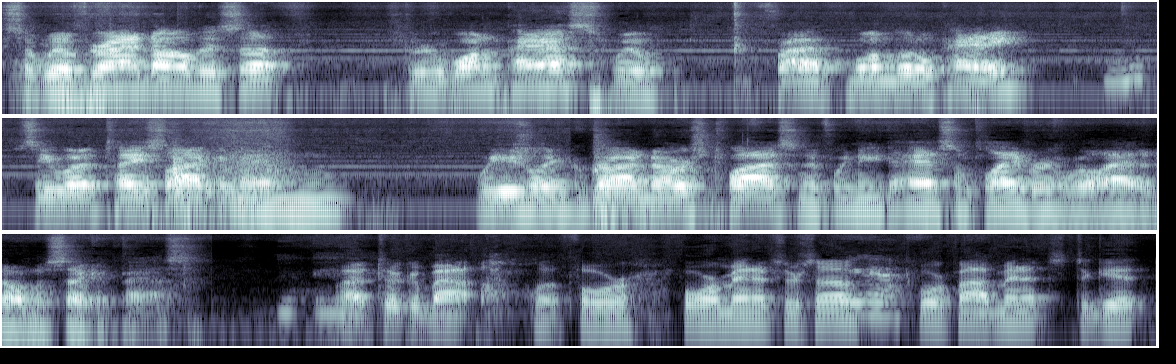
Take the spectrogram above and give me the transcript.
so we'll grind all this up through one pass. We'll fry up one little patty, mm -hmm. see what it tastes like, and then we usually grind ours twice. And if we need to add some flavoring, we'll add it on the second pass. That took about what four four minutes or so, yeah. four or five minutes to get.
